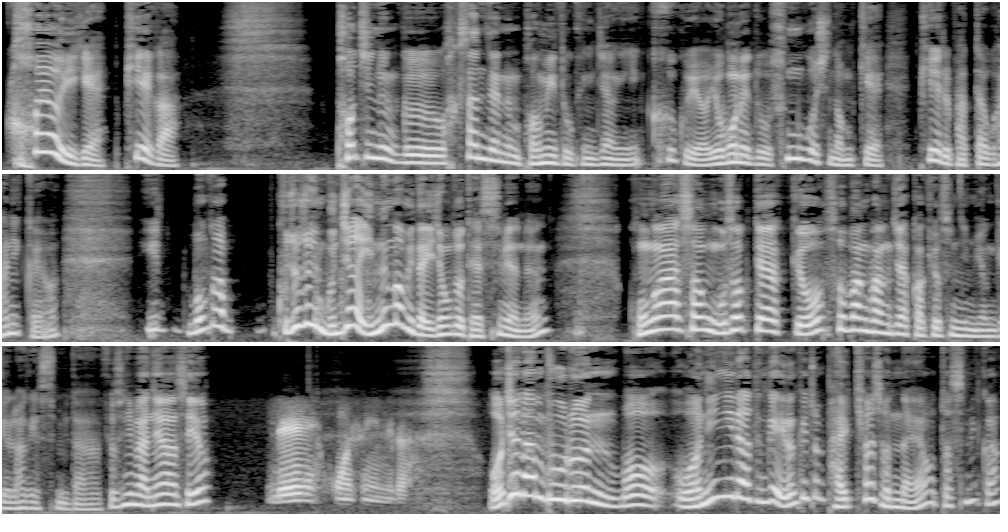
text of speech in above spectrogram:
커요 이게 피해가 퍼지는 그 확산되는 범위도 굉장히 크고요. 요번에도 20곳이 넘게 피해를 봤다고 하니까요. 이 뭔가 구조적인 문제가 있는 겁니다. 이 정도 됐으면은 공화성 우석대학교 소방방재학과 교수님 연결하겠습니다. 교수님 안녕하세요. 네, 공화성입니다. 어제 난 불은 뭐 원인이라든가 이런 게 좀 밝혀졌나요? 어떻습니까?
